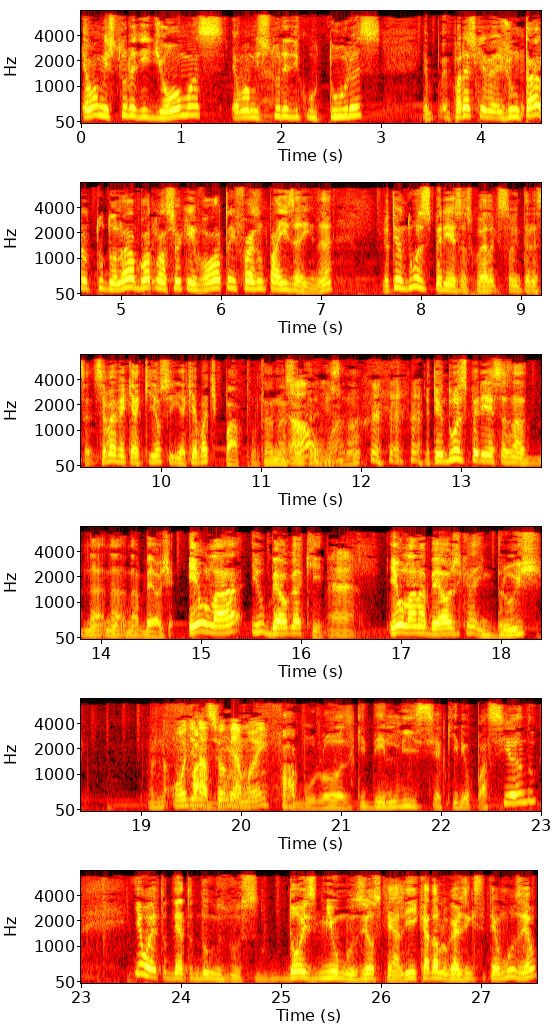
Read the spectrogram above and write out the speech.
é uma mistura de idiomas, é uma mistura de culturas. É- Parece que juntaram tudo lá, botam lá sei quem volta e faz um país aí, né? Eu tenho duas experiências com ela que são interessantes. Você vai ver que aqui é o seguinte, aqui é bate-papo, tá? não é só Não, entrevista, não. não. Eu tenho duas experiências na, na, na, na Bélgica. Eu lá e o belga aqui. É. Eu lá na Bélgica, em Bruges. Onde nasceu Fabuloso, minha mãe. Fabuloso, que delícia aqui eu passeando. E eu entro dentro dos, dos dois mil museus que tem ali, cada lugarzinho que você tem um museu.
